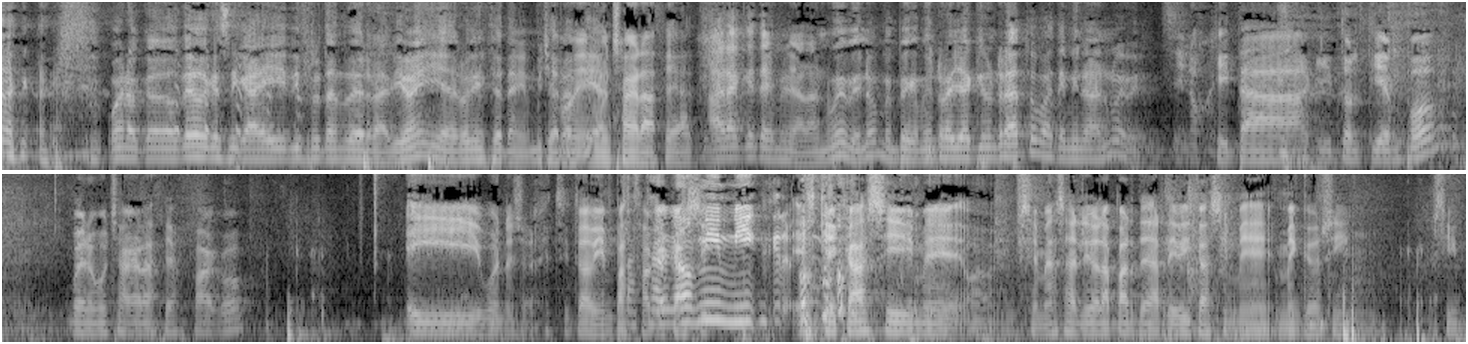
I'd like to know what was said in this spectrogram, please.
bueno, que os dejo que sigáis disfrutando de radio, ¿eh? Y a la audiencia también. Muchas bien, gracias. muchas gracias. a. Ahora que termina a las 9, ¿no? Me, me enrollo aquí un rato para terminar a las 9. Si nos quita aquí todo el tiempo. Bueno, muchas gracias, Paco. Y bueno, yo es que estoy todavía impactado. que casi- mi micro. Es que casi me, se me ha salido la parte de arriba y casi me, me quedo sin, sin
